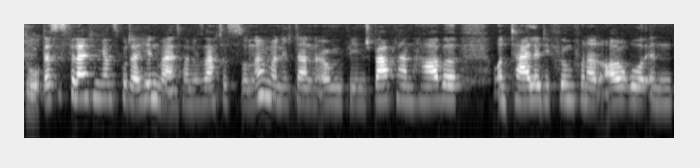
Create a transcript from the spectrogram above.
So. Das ist vielleicht ein ganz guter Hinweis, weil du sagtest so, ne, wenn ich dann irgendwie einen Sparplan habe und teile die 500 Euro in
